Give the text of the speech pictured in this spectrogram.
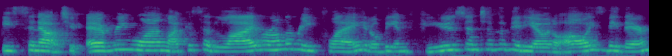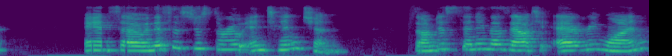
be sent out to everyone, like I said, live or on the replay. It'll be infused into the video. It'll always be there. And so, and this is just through intention. So I'm just sending those out to everyone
